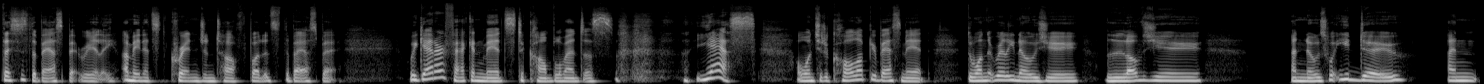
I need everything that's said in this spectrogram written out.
this is the best bit, really. I mean, it's cringe and tough, but it's the best bit. We get our feckin' mates to compliment us. yes, I want you to call up your best mate, the one that really knows you, loves you, and knows what you do, and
